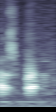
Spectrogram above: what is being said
has been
